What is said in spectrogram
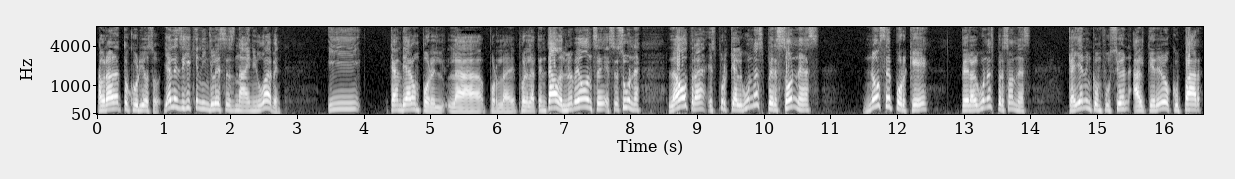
ahora dato curioso. Ya les dije que en inglés es 9-11 y cambiaron por el, la, por, la, por el atentado del 9-11, eso es una. La otra es porque algunas personas, no sé por qué, pero algunas personas caían en confusión al querer ocupar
